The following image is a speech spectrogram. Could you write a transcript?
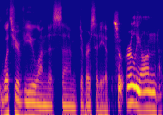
what's your view on this um, diversity of? So early on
